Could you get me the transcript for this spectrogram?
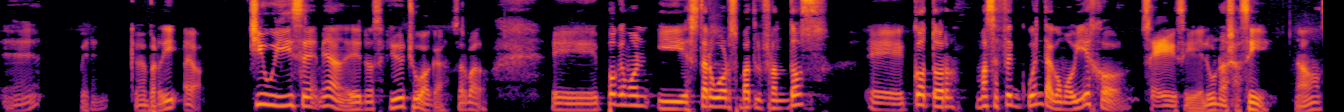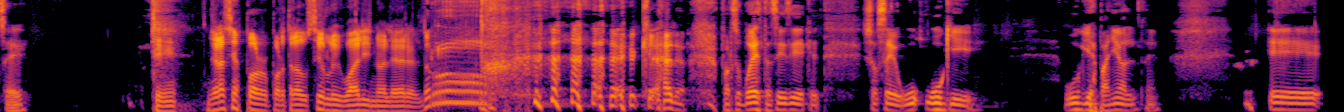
Eh, esperen, que me perdí. Ahí va. Chiwi dice, mira, eh, nos escribió Chewbacca, zarpado. Eh, Pokémon y Star Wars Battlefront 2. Eh, Kotor, ¿Mass Effect cuenta como viejo? Sí, sí, el 1 ya sí, ¿no? Sí. Sí. Gracias por, por traducirlo igual y no leer el. claro, por supuesto, sí, sí, es que yo sé, Wu- Wookie, Wookie español. sí. Eh,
